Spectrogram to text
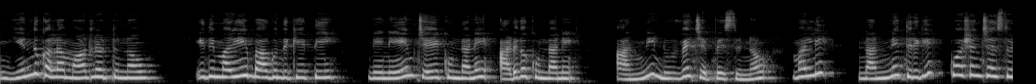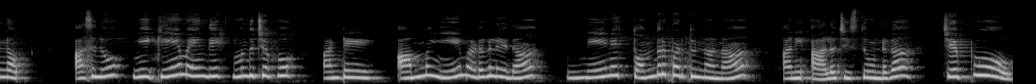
ఎందుకు అలా మాట్లాడుతున్నావు? ఇది మరీ బాగుంది కీర్తి. నేనేం చేయకుండానే అడగకుండానే అన్నీ నువ్వే చెప్పేస్తున్నావు. మళ్ళీ నన్నే తిరిగి క్వశ్చన్ చేస్తున్నావు. అసలు నీకేమైంది? ముందు చెప్పు. అంటే అమ్మ ఏం అడగలేదా? నేనే తొందరపడుతున్నానా? అని ఆలోచిస్తూ ఉండగా చెప్పు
